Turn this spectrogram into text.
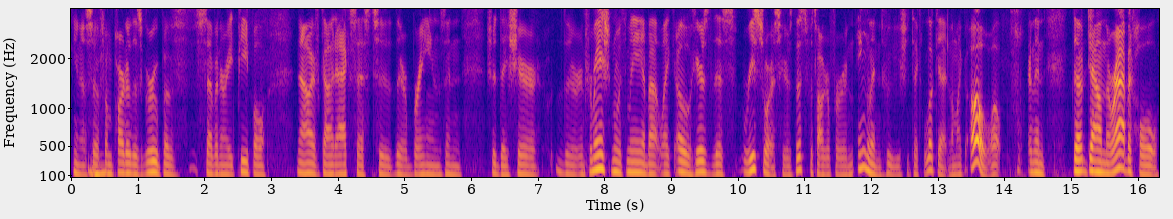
You know, so mm-hmm. if I'm part of this group of seven or eight people, now I've got access to their brains and should they share their information with me about like, oh, here's this resource, here's this photographer in England who you should take a look at, and I'm like, oh, well, and then the, down the rabbit hole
